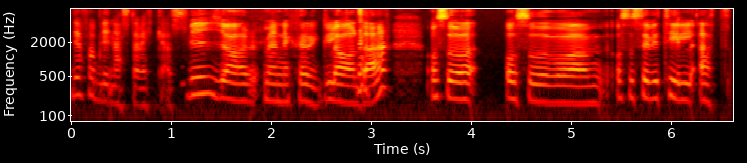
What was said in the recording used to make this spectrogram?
det får bli nästa veckas. Vi gör människor glada och så, och, så, och så ser vi till att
